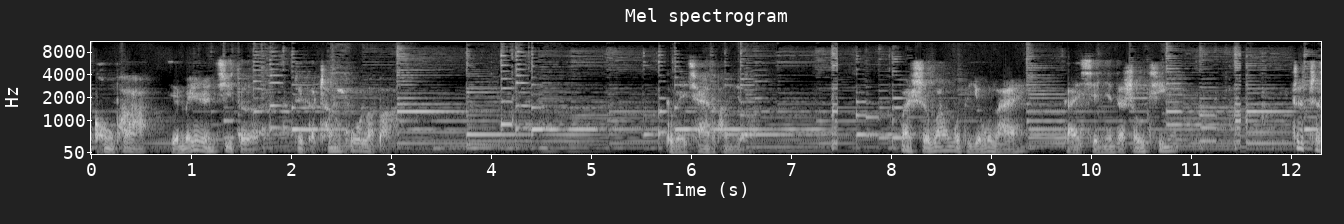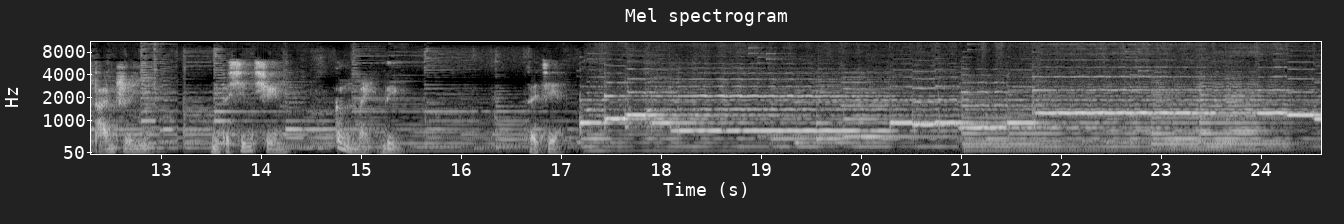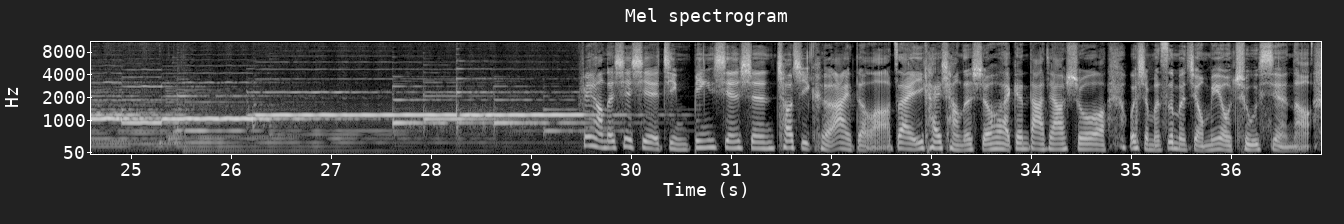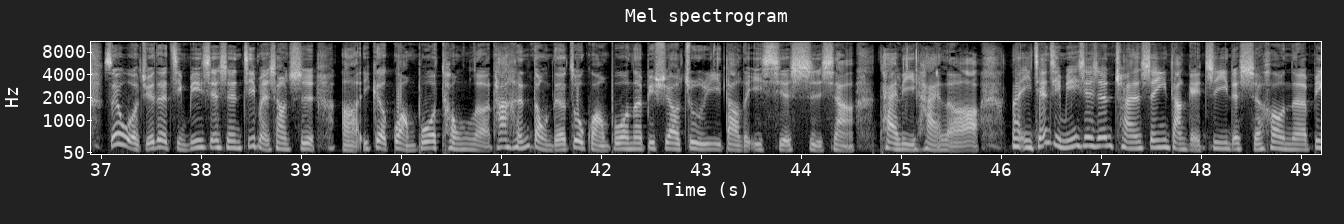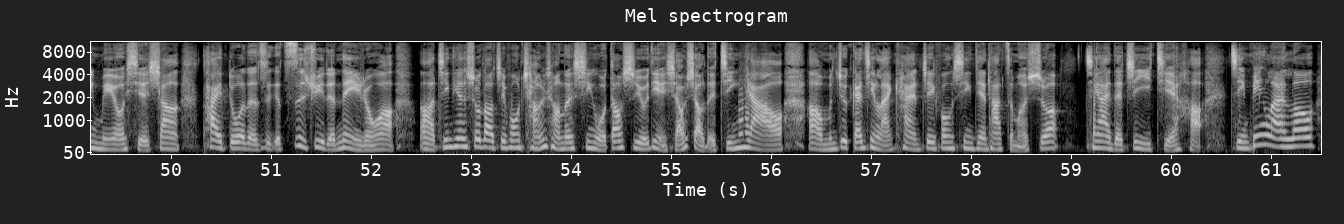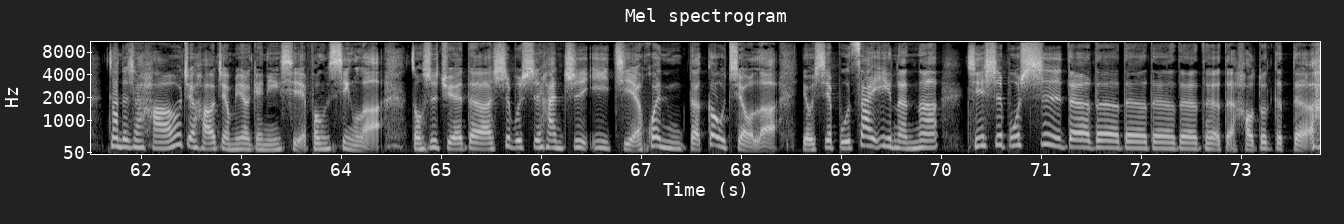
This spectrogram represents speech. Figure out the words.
恐怕也没人记得这个称呼了吧。各位亲爱的朋友，万事万物的由来，感谢您的收听。支持谈之意，你的心情更美丽。再见。非常的谢谢景斌先生，超级可爱的了。在一开场的时候还跟大家说，为什么这么久没有出现呢？所以我觉得景斌先生基本上是啊一个广播通了，他很懂得做广播呢，必须要注意到的一些事项，太厉害了啊！那以前景斌先生传声音档给志毅的时候呢，并没有写上太多的这个字句的内容啊啊！今天收到这封长长的信，我倒是有点小小的惊讶哦啊！我们就赶紧来看这封信件他怎么说。亲爱的志毅姐，好，景斌来喽！真的是好久好久没有给您写封信了，总是觉得是不是和志毅姐混的够久了，有些不在意了呢？其实不是的的的的的的的，好多个的，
